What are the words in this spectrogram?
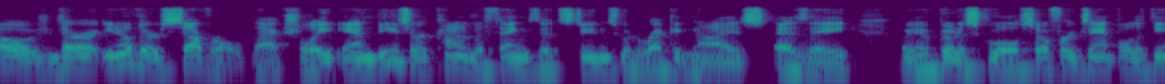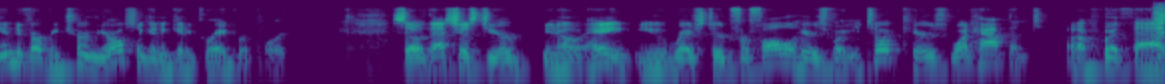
Oh, there, you know, there are several actually, and these are kind of the things that students would recognize as they, you know, go to school. So, for example, at the end of every term, you're also going to get a grade report. So that's just your, you know, hey, you registered for fall. Here's what you took. Here's what happened uh, with that.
